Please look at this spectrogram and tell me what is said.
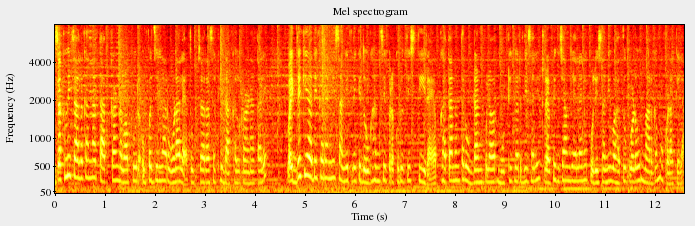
जखमी चालकांना तात्काळ नवापूर उपजिल्हा रुग्णालयात उपचारासाठी दाखल करण्यात आले. वैद्यकीय अधिकाऱ्यांनी सांगितले की दोघांची प्रकृती स्थिर आहे. अपघातानंतर उड्डाणपुलावर मोठी गर्दी झाली. ट्रॅफिक जाम झाल्याने पोलिसांनी वाहतूक वळवून मार्ग मोकळा केला.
